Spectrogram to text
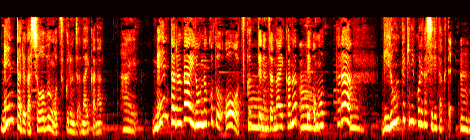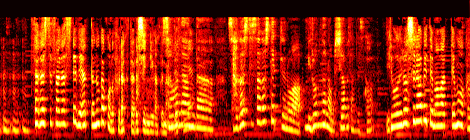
メンタルが勝負を作るんじゃないかな。はいメンタルがいろんなことを作ってるんじゃないかなって思ったら、うん。理論的にこれが知りたくて。うんうんうん探して探して出会ったのがこのフラクタル心理学うんなんですね。そうなんだ。探して探してっていうのはうん。いろんなのを調べたんですか？いろいろ調べて回っても、う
